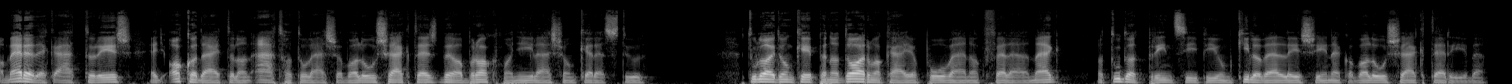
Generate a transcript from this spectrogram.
A meredek áttörés egy akadálytalan áthatolás a valóságtestbe a brakma nyíláson keresztül. Tulajdonképpen a darmakája póvának felel meg, a tudatprincípium kilövellésének a valóság terébe.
